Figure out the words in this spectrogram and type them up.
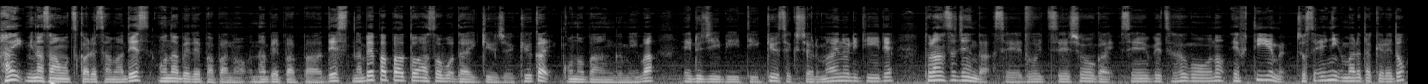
はい、皆さんお疲れ様です。お鍋でパパの鍋パパです。鍋パパと遊ぼ第99回。この番組は LGBTQ セクシャルマイノリティでトランスジェンダー、性同一性障害、性別符号の FTM、女性に生まれたけれど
